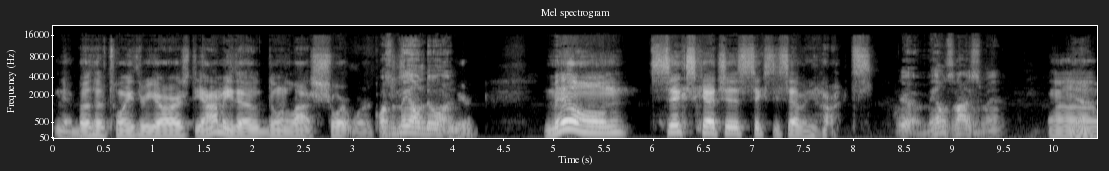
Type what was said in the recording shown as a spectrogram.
yeah, both have 23 yards. Dyami, though, doing a lot of short work. What's Milne doing? Weird. Milne, six catches, 67 yards. Yeah, Milne's nice, man. Um, yeah.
